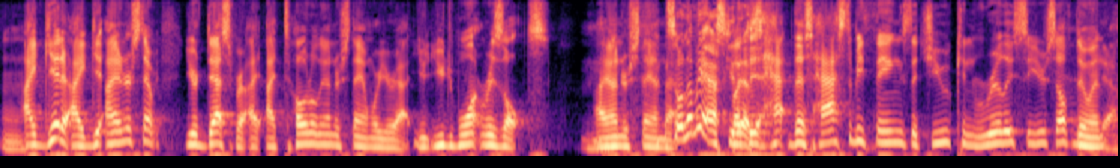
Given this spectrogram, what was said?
Mm. I get it. I get. I understand. You're desperate. I, I totally understand where you're at. You you want results. Mm-hmm. I understand that. So let me ask you but this. ha- this has to be things that you can really see yourself doing Yeah.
